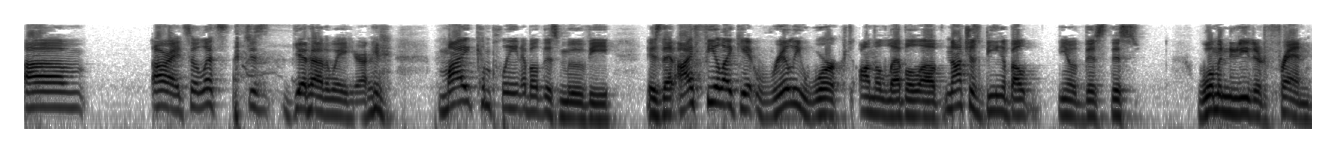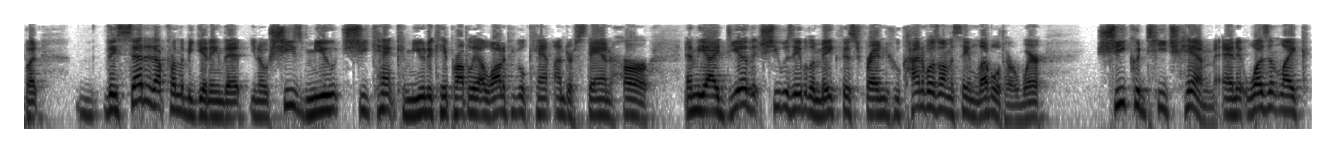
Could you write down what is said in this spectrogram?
Um, all right, so let's just get out of the way here. I mean, my complaint about this movie is that I feel like it really worked on the level of not just being about you know this this woman who needed a friend, but they set it up from the beginning that you know she's mute, she can't communicate properly. A lot of people can't understand her, and the idea that she was able to make this friend who kind of was on the same level with her, where she could teach him, and it wasn't like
